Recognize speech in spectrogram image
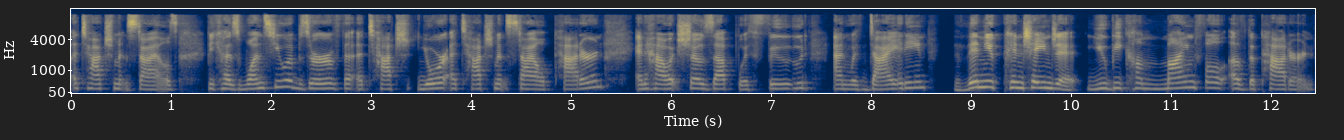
attachment styles because once you observe the attach your attachment style pattern and how it shows up with food food and with dieting, then you can change it. You become mindful of the pattern.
